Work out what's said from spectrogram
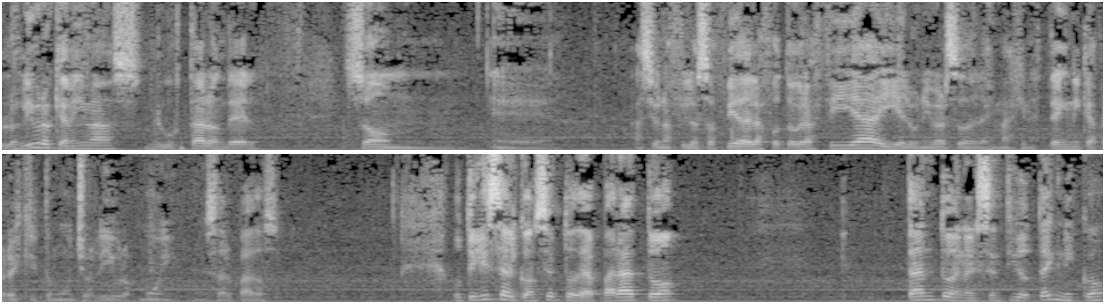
los libros que a mí más me gustaron de él son eh, hacia una filosofía de la fotografía y el universo de las imágenes técnicas, pero ha escrito muchos libros muy, muy zarpados. Utiliza el concepto de aparato tanto en el sentido técnico,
